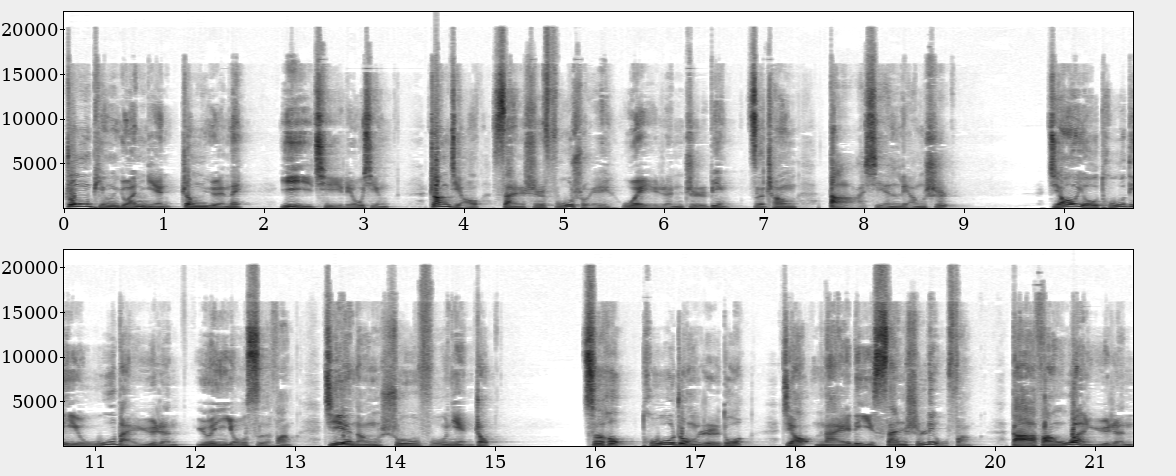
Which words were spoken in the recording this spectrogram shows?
中平元年正月内。意气流行，张角散失符水，为人治病，自称大贤良师。角有徒弟五百余人，云游四方，皆能书符念咒。此后徒众日多，角乃立三十六方，大方万余人，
